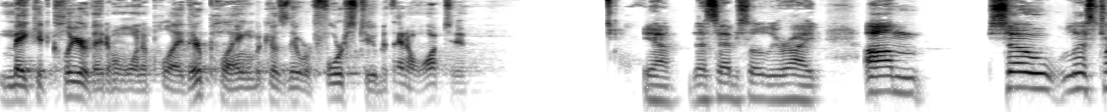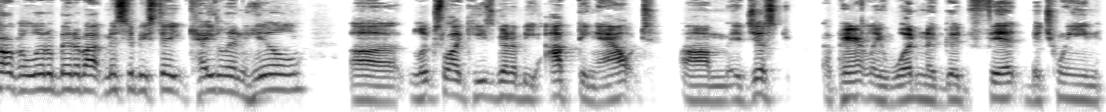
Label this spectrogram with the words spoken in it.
make it clear they don't want to play. They're playing because they were forced to, but they don't want to. Yeah, that's absolutely right. Um, so let's talk a little bit about Mississippi State. Kylin Hill uh, looks like he's going to be opting out. Um, it just apparently wasn't a good fit between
